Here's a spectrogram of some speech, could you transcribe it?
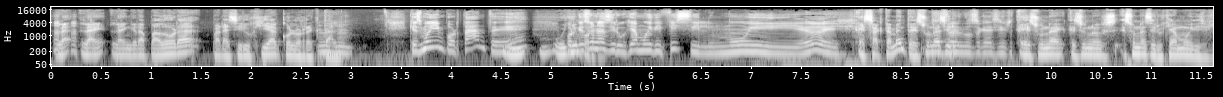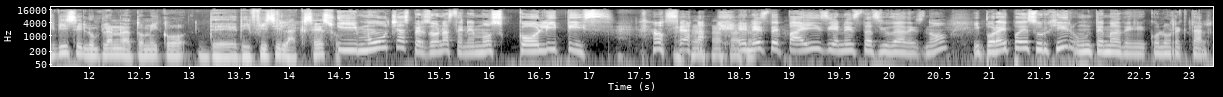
la, la- la engrapadora para cirugía colorectal. Que es muy importante, ¿eh? Mm, muy Porque es una cirugía muy difícil y muy... uy. Exactamente, es una, No sé- cir- no sé qué decirte. es, una, es, una, es una cirugía muy difícil, un plano anatómico de difícil acceso. Y muchas personas tenemos colitis, o sea, en este país y en estas ciudades, ¿no? Y por ahí puede surgir un tema de colorectal.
